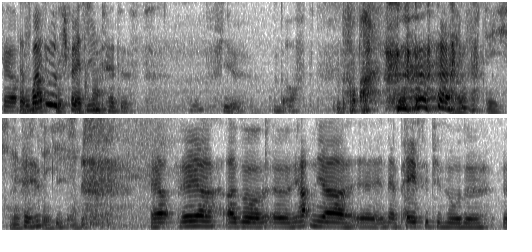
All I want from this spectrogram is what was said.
Ja, das macht es nicht besser. hättest. Viel und oft. Boah. heftig, heftig. heftig. Ja, ja, ja. Also äh, wir hatten ja äh, in der Pace-Episode äh,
